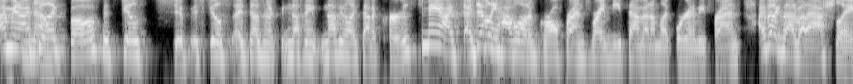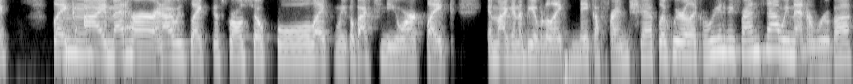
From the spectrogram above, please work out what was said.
I mean, I No. feel like both. It feels, it feels, it doesn't, nothing, nothing like that occurs to me. I, I definitely have a lot of girlfriends where I meet them and I'm like, we're going to be friends. I feel like that about Ashley. Like Mhm. I met her and I was like, this girl's so cool. Like when we go back to New York, like, am I going to be able to like make a friendship? Like we were like, are we going to be friends now? We met in Aruba.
